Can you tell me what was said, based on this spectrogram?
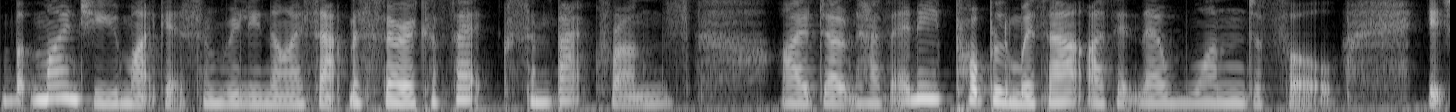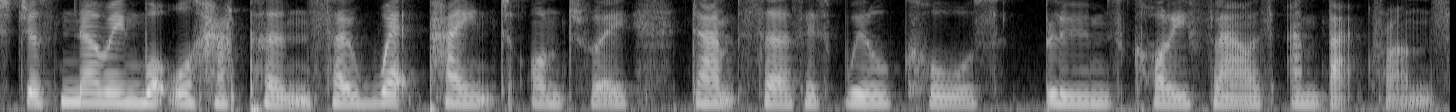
but mind you, you might get some really nice atmospheric effects and backgrounds. I don't have any problem with that. I think they're wonderful. It's just knowing what will happen. So wet paint onto a damp surface will cause blooms, cauliflowers and backruns.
